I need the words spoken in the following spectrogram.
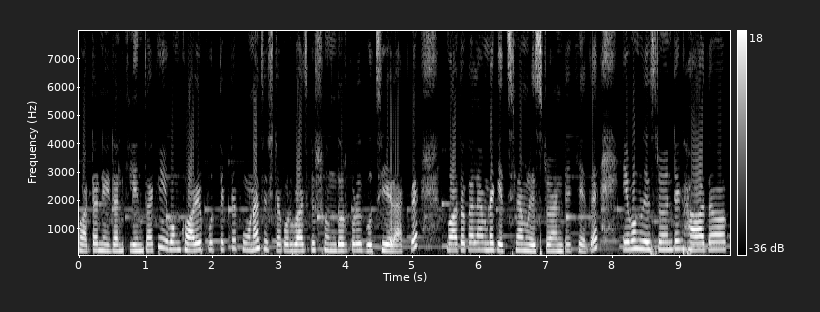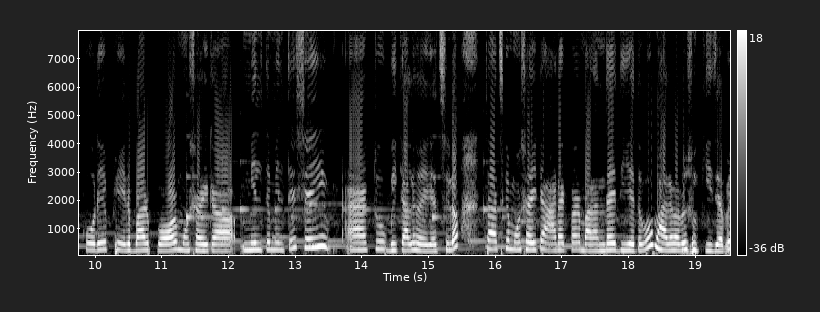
ঘরটা নিট অ্যান্ড ক্লিন থাকে এবং ঘরের প্রত্যেকটা কোণা চেষ্টা করব আজকে সুন্দর করে গুছিয়ে রাখতে। গতকাল আমরা গেছিলাম রেস্টুরেন্টে খেতে এবং রেস্টুরেন্টে খাওয়া দাওয়া করে ফেরবার পর মশারিটা মিলতে মিলতে সেই একটু বিকাল হয়ে গেছিল। তো আজকে মশারিটা আর একবার বারান্দায় দিয়ে দেবো, ভালোভাবে শুকিয়ে যাবে।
